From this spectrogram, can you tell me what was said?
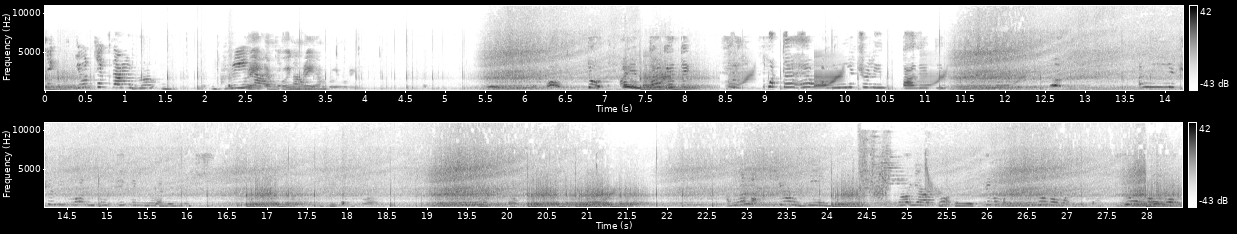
Take, you take down gr- green. Red, I'll I'm going down red. I'm going red. Whoa, dude, I am targeting. What the hell? I'm literally targeting. What? I'm literally not even hitting you, and then you just hit me right. I'm gonna kill green. So you have to do it. You know what? You know what? You know what?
